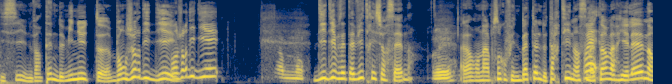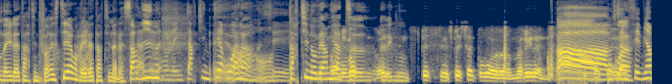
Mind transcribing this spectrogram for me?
d'ici une vingtaine de minutes. Bonjour Didier. Bonjour Didier. Ah, non. Didier, vous êtes à Vitry-sur-Seine. Oui. Alors on a l'impression qu'on fait une battle de tartines hein, ce Ouais. matin, Marie-Hélène. On a eu la tartine forestière, on a eu la tartine à la sardine. Ah, On a une tartine terroir. voilà, hein, c'est- tartine auvergnate euh, ouais, avec c'est vous. C'est une spéciale pour euh, Marie-Hélène. Ah, ça me fait bien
